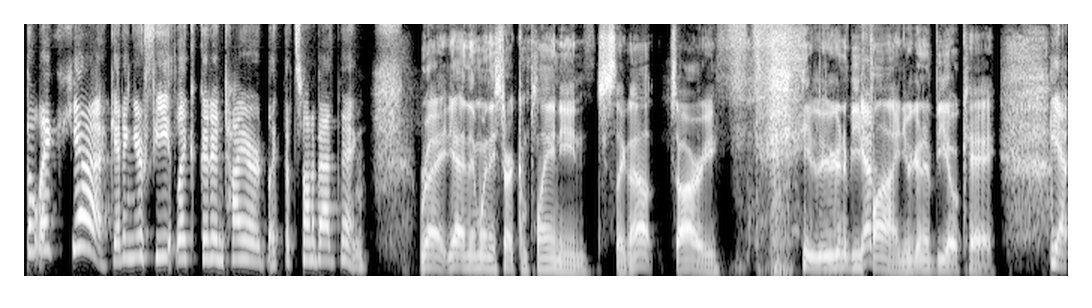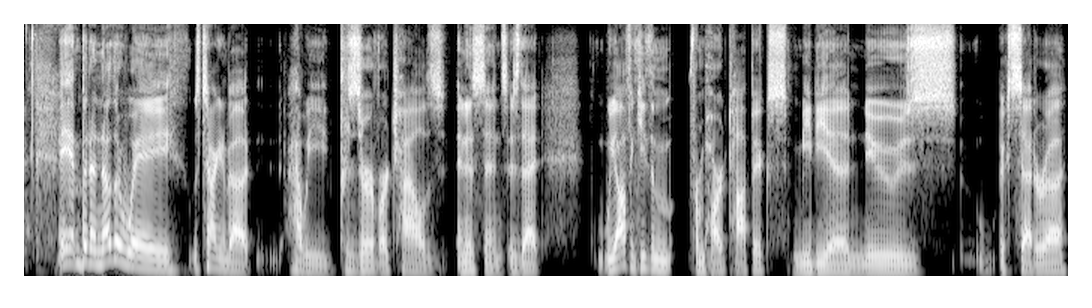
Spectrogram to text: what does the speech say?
But like, yeah, getting your feet like good and tired, like that's not a bad thing. Right. Yeah. And then when they start complaining, it's just like, oh, sorry, you're going to be Yep. fine. You're going to be okay. Yep. And, but another way was talking about how we preserve our child's innocence is that we often keep them from hard topics, media, news, etc.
